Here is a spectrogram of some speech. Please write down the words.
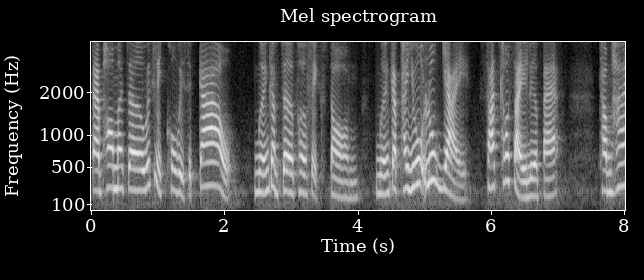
แต่พอมาเจอวิกฤตโควิด -19 เหมือนกับเจอ perfect storm เหมือนกับพายุลูกใหญ่ ซัดเข้าใส่เรือแปะทำให้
